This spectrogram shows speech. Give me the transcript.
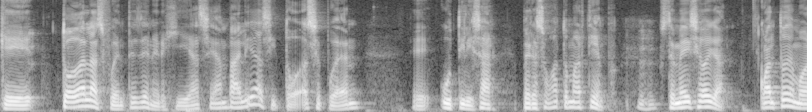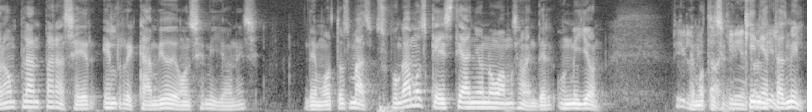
que todas las fuentes de energía sean válidas y todas se puedan eh, utilizar, pero eso va a tomar tiempo. Usted me dice, oiga, ¿Cuánto demora un plan para hacer el recambio de 11 millones de motos más? Supongamos que este año no vamos a vender un millón de motos, 500 mil.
